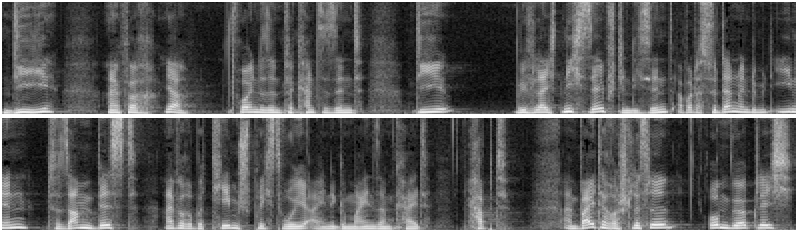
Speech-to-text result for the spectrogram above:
die einfach, ja, Freunde sind, Bekannte sind, die wie vielleicht nicht selbstständig sind, aber dass du dann, wenn du mit ihnen zusammen bist, einfach über Themen sprichst, wo ihr eine Gemeinsamkeit habt. Ein weiterer Schlüssel, um wirklich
